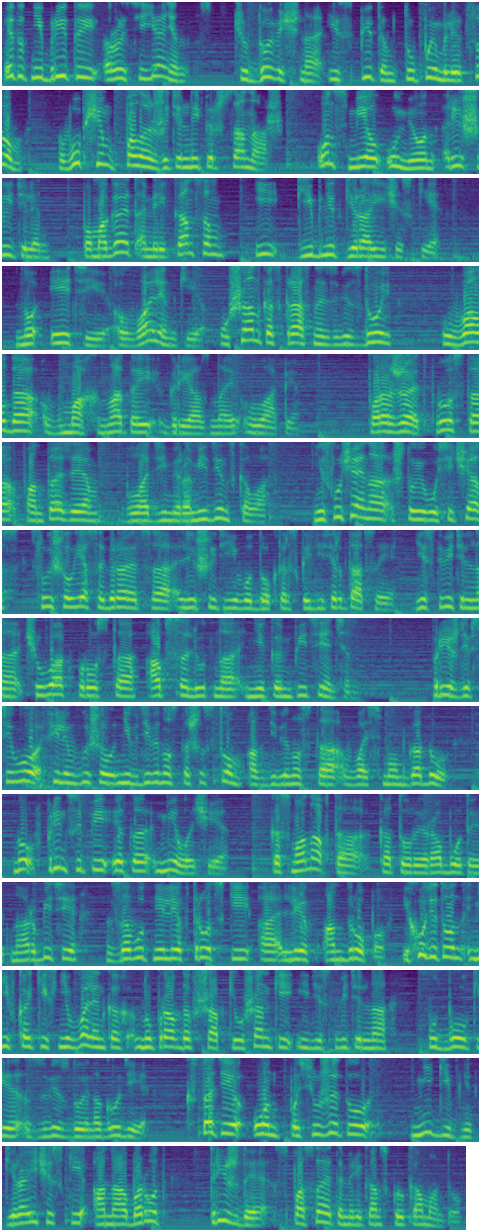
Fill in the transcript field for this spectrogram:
Этот небритый россиянин с чудовищно испитым тупым лицом, в общем, положительный персонаж. Он смел, умен, решителен, помогает американцам и гибнет героически. Но эти валенки, ушанка с красной звездой, кувалда в мохнатой грязной лапе. Поражает просто фантазия Владимира Мединского – не случайно, что его сейчас, слышал я, собираются лишить его докторской диссертации. Действительно, чувак просто абсолютно некомпетентен. Прежде всего, фильм вышел не в 96-м, а в 98-м году. Но, в принципе, это мелочи. Космонавта, который работает на орбите, зовут не Лев Троцкий, а Лев Андропов. И ходит он ни в каких ни валенках, но правда в шапке-ушанке и действительно футболке с звездой на груди. Кстати, он по сюжету не гибнет героически, а наоборот трижды спасает американскую команду.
